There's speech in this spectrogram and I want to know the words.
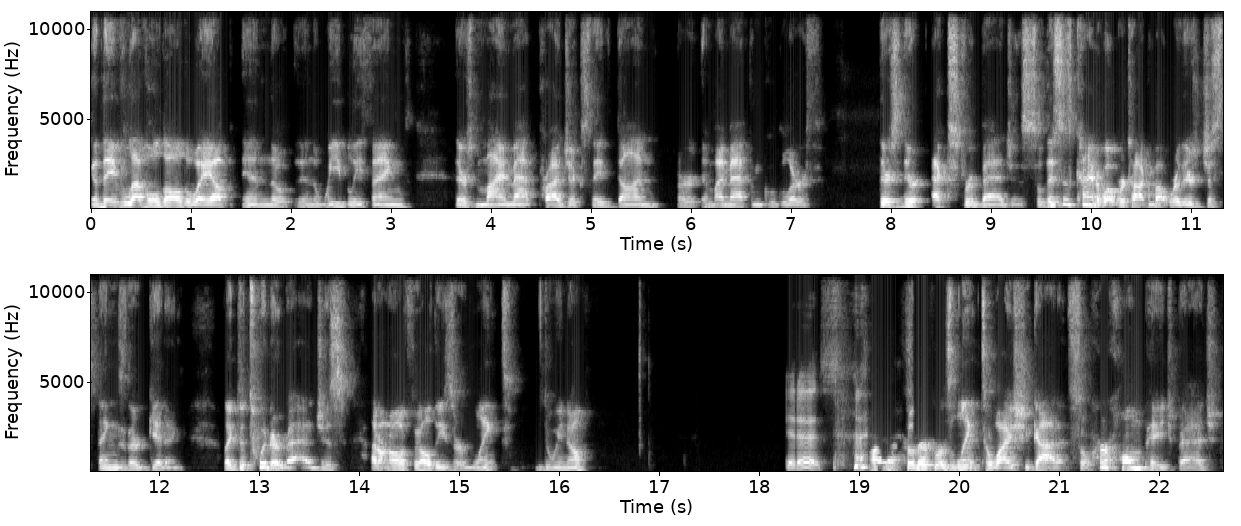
they've leveled all the way up in the in the Weebly thing. There's my map projects they've done, or in my map in Google Earth. There's their extra badges. So this is kind of what we're talking about, where there's just things they're getting, like the Twitter badges. I don't know if all these are linked. Do we know? It is. so this was linked to why she got it. So her homepage badge,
